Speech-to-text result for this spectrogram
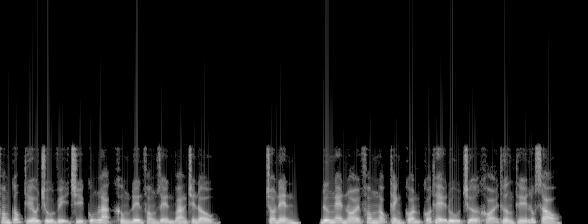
phong cốc thiếu chủ vị trí cũng lạc không đến phong rền vang trên đầu. Cho nên, đương nghe nói phong ngọc thanh còn có thể đủ chữa khỏi thương thế lúc sau,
